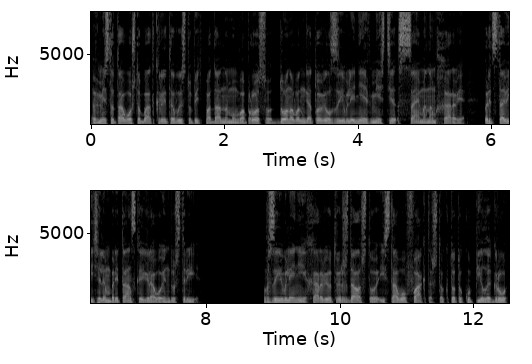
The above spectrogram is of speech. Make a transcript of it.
Вместо того, чтобы открыто выступить по данному вопросу, Донован готовил заявление вместе с Саймоном Харви, представителем британской игровой индустрии. В заявлении Харви утверждал, что из того факта, что кто-то купил игру,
